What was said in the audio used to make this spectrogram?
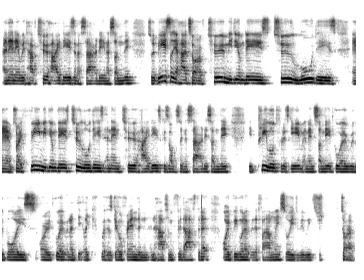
and then it would have two high days and a Saturday and a Sunday. So basically, I had sort of two medium days, two low days, um, sorry, three medium days, two low days, and then two high days because obviously on the Saturday, Sunday he'd preload for his game, and then Sunday he'd go out with the boys or he'd go out on a date like with his girlfriend and, and have some food after it, or he'd be going out with the family. So he'd we'd just sort of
